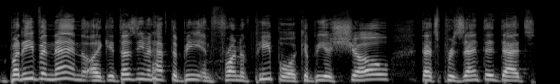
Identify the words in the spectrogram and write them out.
but even then, like it doesn't even have to be in front of people. It could be a show that's presented that's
